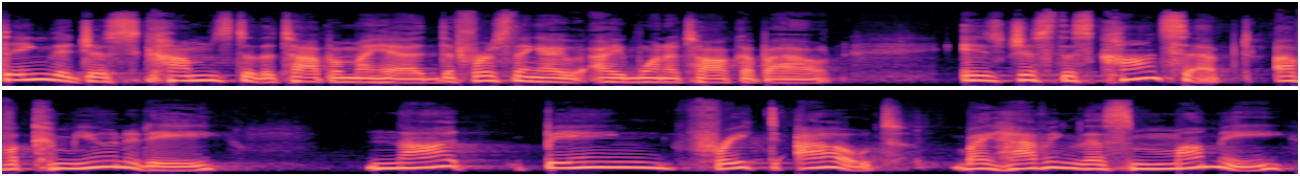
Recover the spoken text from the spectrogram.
thing that just comes to the top of my head, the first thing I, I want to talk about is just this concept of a community not being freaked out by having this mummy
